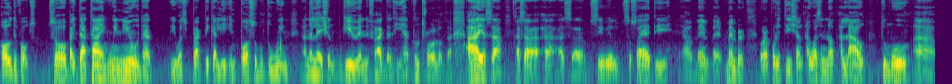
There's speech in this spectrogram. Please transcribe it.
all the votes. So by that time, we knew that it was practically impossible to win an election given the fact that he had control of that. I, as a as a uh, as a civil society uh, mem- uh, member or a politician, I wasn't not allowed to move uh,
